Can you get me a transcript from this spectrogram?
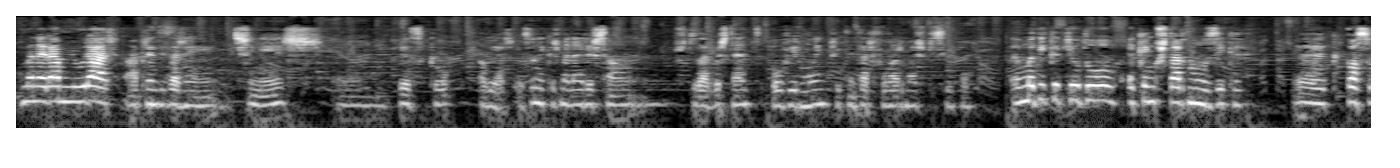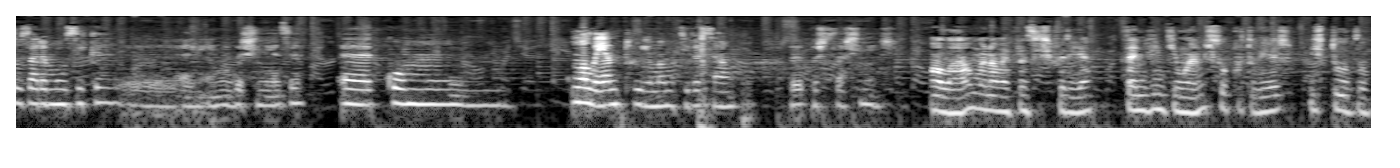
De maneira a melhorar a aprendizagem de chinês, eh, penso que, aliás, as únicas maneiras são estudar bastante, ouvir muito e tentar falar o mais possível. Uma dica que eu dou a quem gostar de música, eh, que possa usar a música eh, em língua chinesa como um alento e uma motivação para estudar chinês. Olá, o meu nome é Francisco Faria tenho 21 anos, sou português e estudo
